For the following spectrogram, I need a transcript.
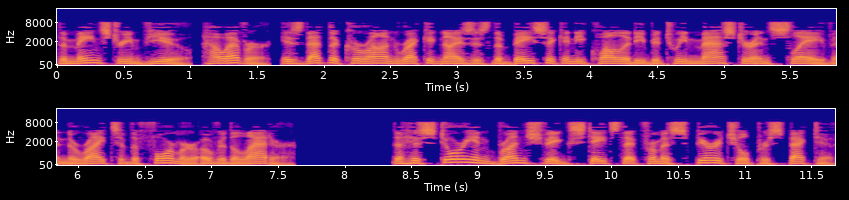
The mainstream view, however, is that the Quran recognizes the basic inequality between master and slave and the rights of the former over the latter. The historian Brunschvig states that from a spiritual perspective,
